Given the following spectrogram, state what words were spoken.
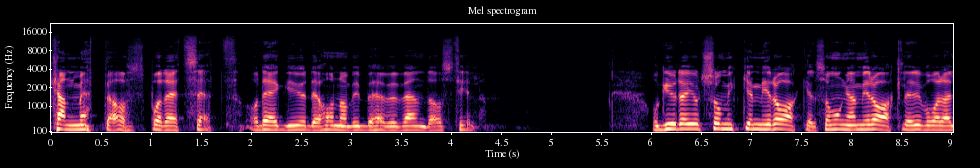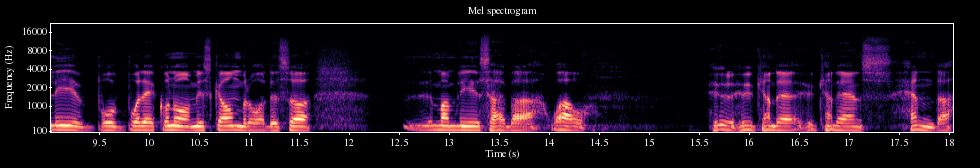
kan mätta oss på rätt sätt. Och det är Gud, det är honom vi behöver vända oss till. Och Gud har gjort så mycket mirakel, så många mirakler i våra liv på, på det ekonomiska området så man blir så här bara wow. Hur, hur, kan det, hur kan det ens hända?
